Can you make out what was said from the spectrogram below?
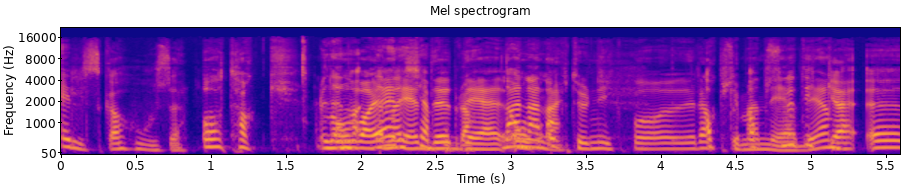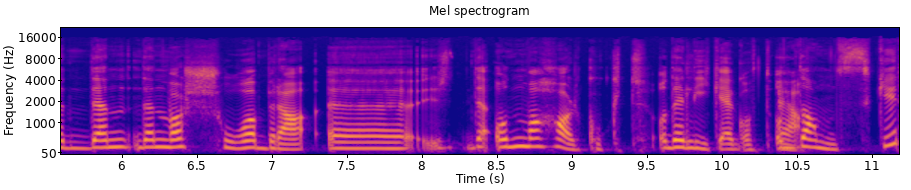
elska Hose. Å, takk. Nå var- var jeg den redd kjempebra. det Nei, nei, nei. oppturen gikk på å rakke meg ned igjen. ikke. Eh, Den, den var så bra. eh, Og den var hardkokt, og det liker jeg godt. Og Ja. dansker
